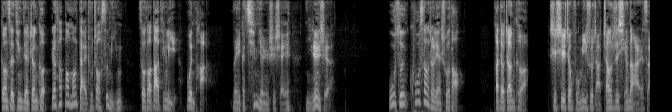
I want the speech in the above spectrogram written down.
刚才听见张克让他帮忙逮住赵思明，走到大厅里问他：“那个青年人是谁？你认识？”吴尊哭丧着脸说道：“他叫张克，是市政府秘书长张之行的儿子。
